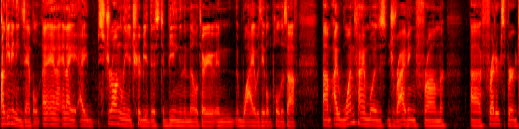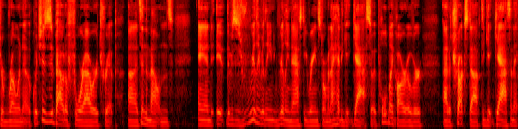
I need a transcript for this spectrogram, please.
I'll give you an example, and I, and I, I strongly attribute this to being in the military and why I was able to pull this off. Um, I one time was driving from uh, Fredericksburg to Roanoke, which is about a four-hour trip. Uh, it's in the mountains, and it, there was this really, really, really nasty rainstorm, and I had to get gas. So I pulled my car over, at a truck stop to get gas, and I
